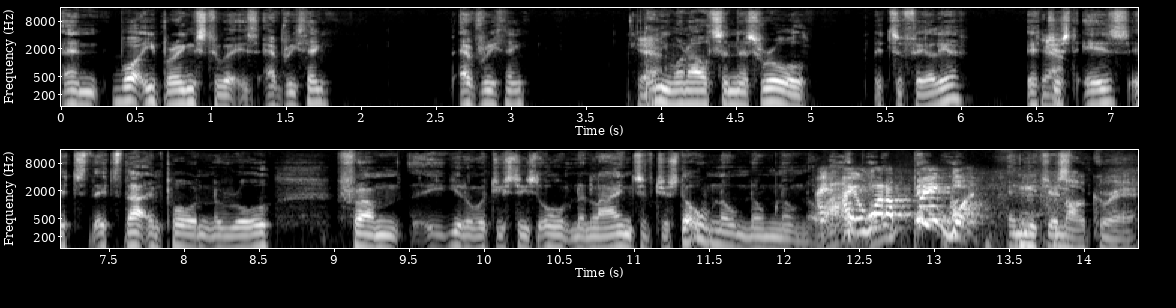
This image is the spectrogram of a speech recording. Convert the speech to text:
And what he brings to it is everything. Everything. Yeah. Anyone else in this role, it's a failure. It Yeah. just is. It's it's that important a role from you know just these opening lines of just oh no no no no I, I want a big one. and you just Not great.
